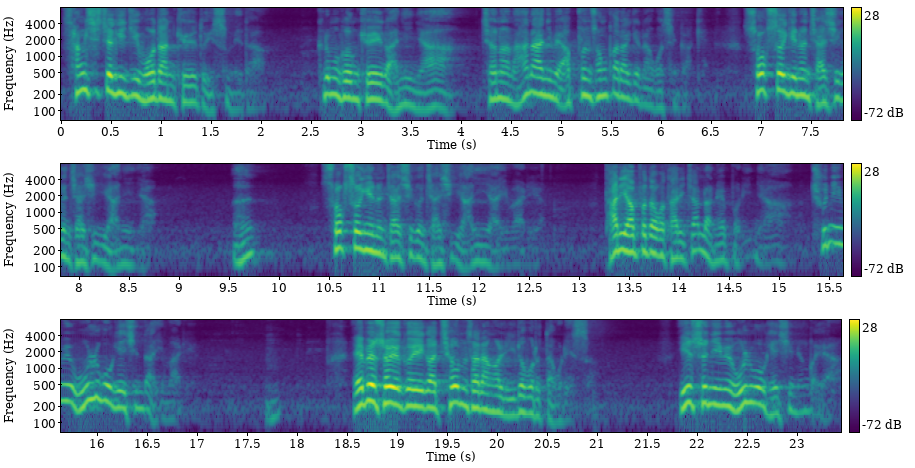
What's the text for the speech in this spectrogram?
상시적이지 못한 교회도 있습니다. 그러면 그건 교회가 아니냐. 저는 하나님의 아픈 손가락이라고 생각해. 속썩이는 자식은 자식이 아니냐. 어? 속썩이는 자식은 자식이 아니냐 이 말이에요. 다리 아프다고 다리 잘라내 버리냐. 주님이 울고 계신다 이 말이에요. 에베소의 교회가 처음 사랑을 잃어버렸다고 그랬어. 예수님이 울고 계시는 거야.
